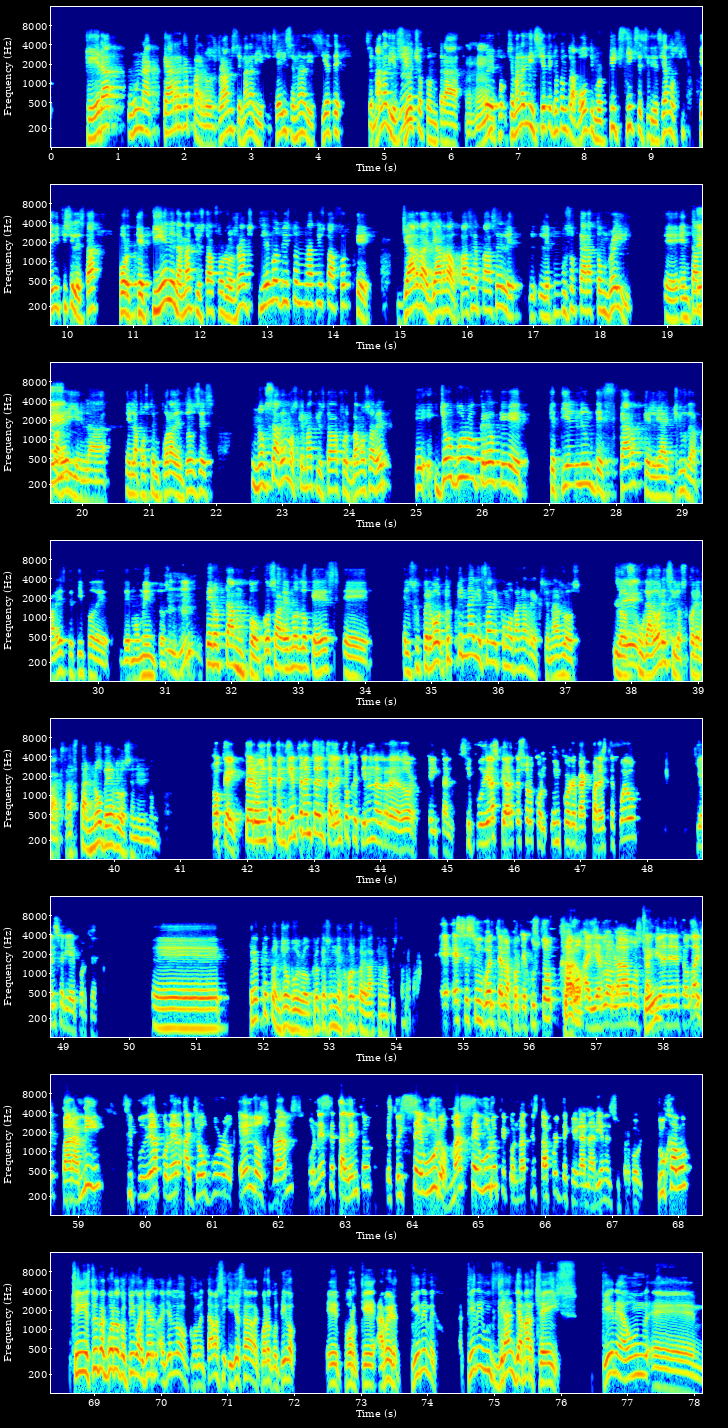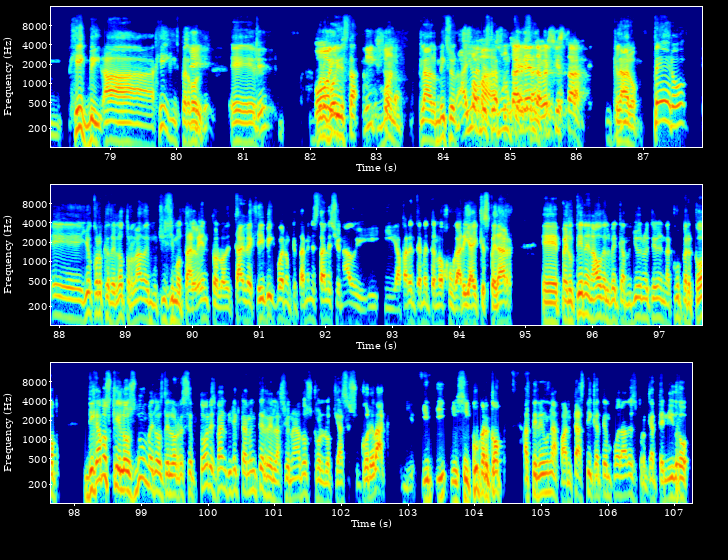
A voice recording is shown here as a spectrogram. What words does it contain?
que era una carga para los Rams semana 16, semana 17, semana 18 contra, eh, semana 17 creo contra Baltimore, pick sixes y decíamos, qué difícil está, porque tienen a Matthew Stafford los Rams. Y hemos visto a Matthew Stafford que yarda a yarda o pase a pase le, le puso cara a Tom Brady eh, en Tampa Bay en la, en la postemporada. Entonces, no sabemos qué Matthew Stafford vamos a ver, eh, Joe Burrow creo que, que, tiene un descaro que le ayuda para este tipo de, de momentos, pero tampoco sabemos lo que es eh, el Super Bowl. Creo que nadie sabe cómo van a reaccionar los, los jugadores y los corebacks, hasta no verlos en el mundo. Ok, pero independientemente del talento que tienen alrededor, Eitan, si pudieras quedarte solo con un quarterback para este juego, ¿quién sería y por qué? Eh, creo que con Joe Burrow, creo que es un mejor coreback que Matthew Stafford. E, ese es un buen tema, porque justo, claro. ayer lo hablábamos también en NFL Live. Para mí, si pudiera poner a Joe Burrow en los Rams con ese talento, estoy seguro, más seguro que con Matthew Stafford de que ganarían el Super Bowl. ¿Tú, Javo? Sí, estoy de acuerdo contigo. Ayer, ayer lo comentabas y yo estaba de acuerdo contigo, eh, porque, a ver, tiene, tiene un gran llamar Chase, tiene a un eh, Higby, a Higgins, perdón. Sí. Eh, Boy, está, Mixon. Claro, Mixon. Hay una mezcla muy A ver si está. Claro, pero eh, yo creo que del otro lado hay muchísimo talento. Lo de Tyler Hibbick, bueno, que también está lesionado y, aparentemente no jugaría, hay que esperar. Eh, pero tienen a Odell Beckham Jr., tienen a Cooper Cup. Digamos que los números de los receptores van directamente relacionados con lo que hace su coreback. Y, y si Cooper Cup ha tenido una fantástica temporada es porque ha tenido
